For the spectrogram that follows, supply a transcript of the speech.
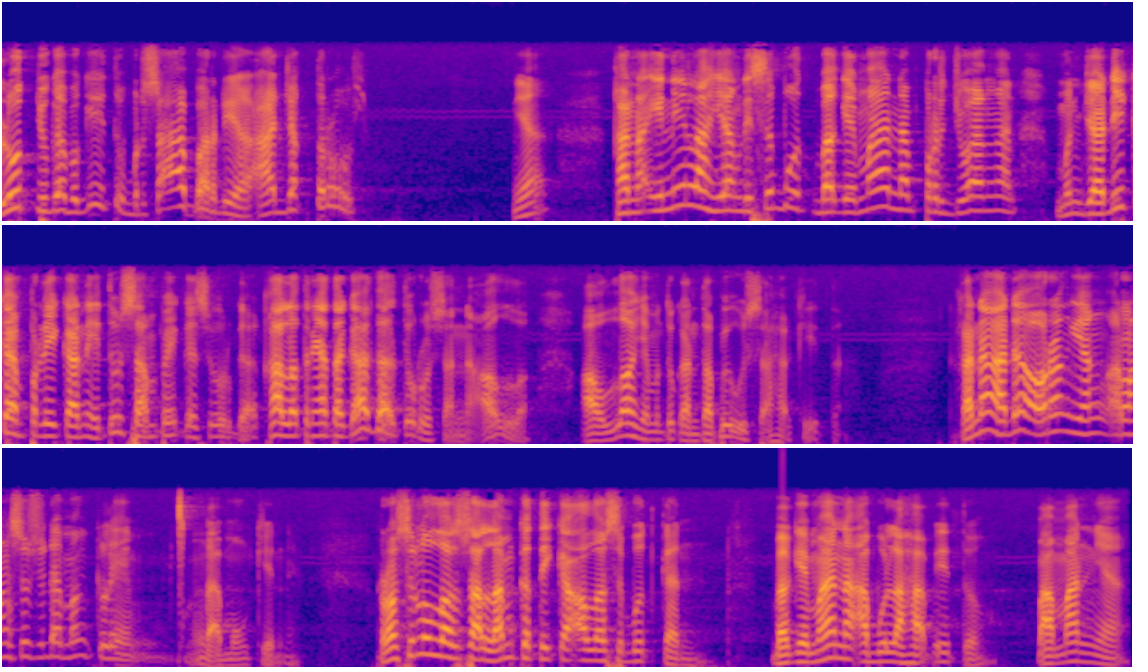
Lut juga begitu, bersabar dia, ajak terus. Ya. Karena inilah yang disebut bagaimana perjuangan menjadikan pernikahan itu sampai ke surga. Kalau ternyata gagal itu urusannya Allah. Allah yang menentukan, tapi usaha kita. Karena ada orang yang langsung sudah mengklaim, nggak mungkin. Rasulullah SAW ketika Allah sebutkan, Bagaimana Abu Lahab itu? Pamannya.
